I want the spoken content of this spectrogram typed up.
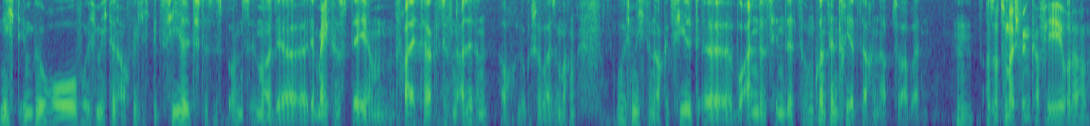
nicht im Büro, wo ich mich dann auch wirklich gezielt, das ist bei uns immer der, äh, der Makers Day am Freitag, das dürfen alle dann auch logischerweise machen, wo ich mich dann auch gezielt äh, woanders hinsetze, um konzentriert Sachen abzuarbeiten. Hm. Also zum Beispiel ein Café oder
